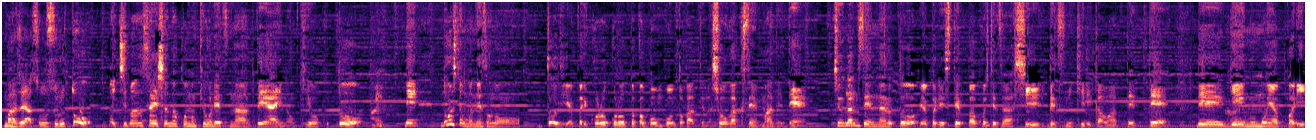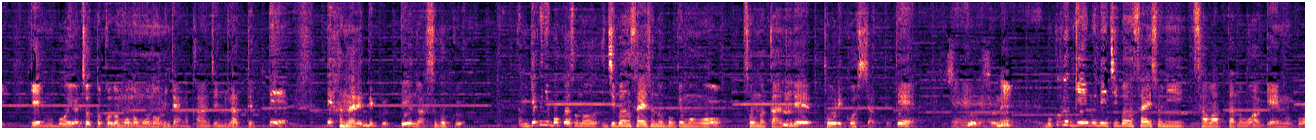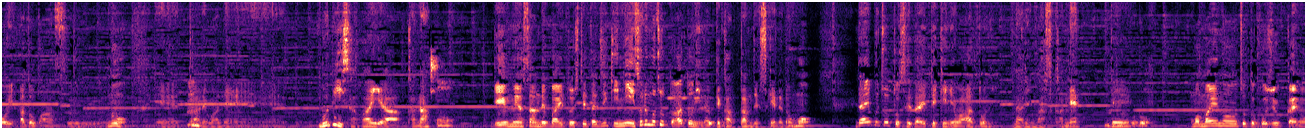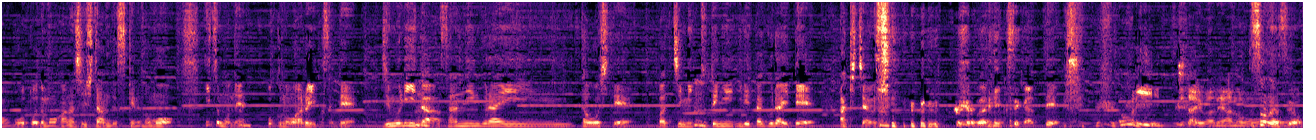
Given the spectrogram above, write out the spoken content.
まあじゃあそうすると、まあ、一番最初のこの強烈な出会いの記憶と、はいで、どうしてもね、その、当時やっぱりコロコロとかボンボンとかっていうのは小学生までで、中学生になるとやっぱりステップアップして雑誌別に切り替わってって、で、ゲームもやっぱり、ゲームボーイはちょっと子供のものみたいな感じになってって、で、離れてくっていうのはすごく、逆に僕はその一番最初のポケモンをそんな感じで通り越しちゃってて、えーそうですよね。僕がゲームで一番最初に触ったのはゲームボーイアドバンスの、えーっと、うん。あれはね、ルビーサファイアかな？ゲーム屋さんでバイトしてた時期に、それもちょっと後になって買ったんですけれども、だいぶちょっと世代的には後になりますかね。で。まあ、前のちょっと50回の冒頭でもお話ししたんですけれども、いつもね、僕の悪い癖で、ジムリーダー3人ぐらい倒して、バッチ3つ手に入れたぐらいで飽きちゃうっていう 悪い癖があって、ストーリー自体はね、あの、そうなんですよ。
